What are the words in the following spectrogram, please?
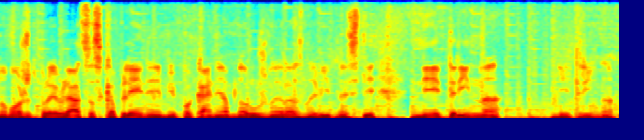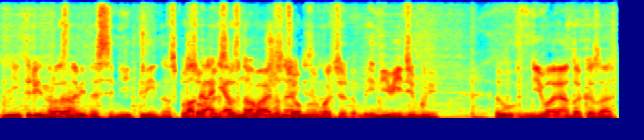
но может проявляться скоплениями пока не обнаруженной разновидности нейтрино. Нейтрино. Нейтрино, да. Разновидности нейтрино, способных не создавать темную материю. И невидимый. Не вариант доказать.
